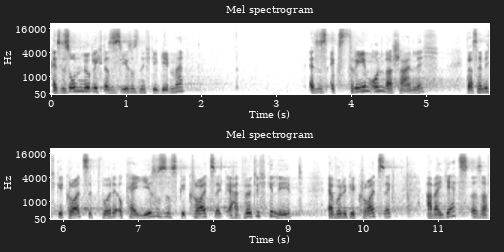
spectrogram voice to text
es ist unmöglich, dass es Jesus nicht gegeben hat, es ist extrem unwahrscheinlich, dass er nicht gekreuzigt wurde. Okay, Jesus ist gekreuzigt, er hat wirklich gelebt, er wurde gekreuzigt, aber jetzt ist er,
